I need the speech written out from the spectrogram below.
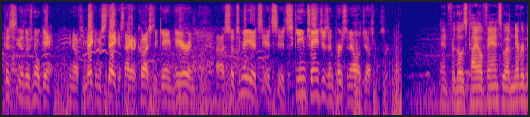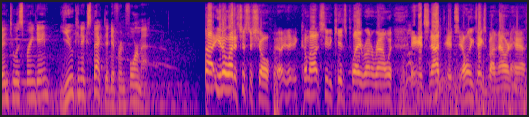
because, uh, you know, there's no game. You know, if you make a mistake, it's not going to cost you a game here. And uh, so to me, it's, it's, it's scheme changes and personnel adjustments. And for those Coyote fans who have never been to a spring game, you can expect a different format. Uh, you know what? It's just a show. Uh, come out and see the kids play, run around with. It's not. It's it only takes about an hour and a half.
